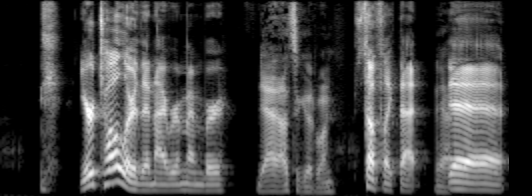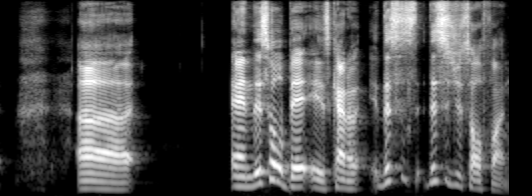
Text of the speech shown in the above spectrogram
You're taller than I remember. Yeah, that's a good one. Stuff like that. Yeah. Yeah. Uh, and this whole bit is kind of this is this is just all fun.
